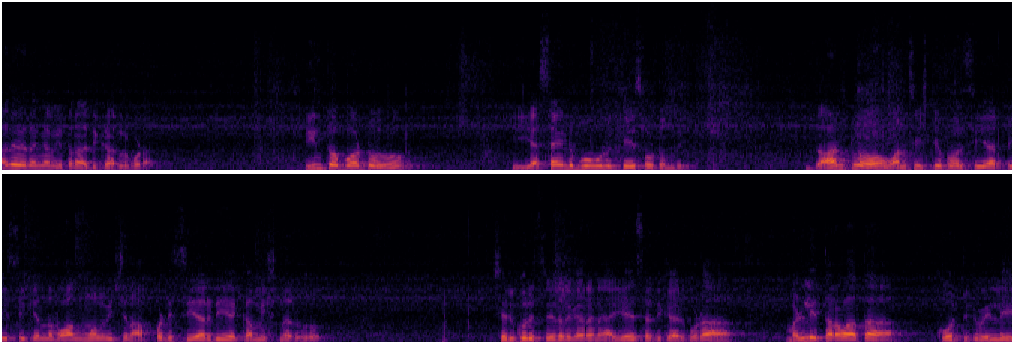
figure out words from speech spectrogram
అదేవిధంగా ఇతర అధికారులు కూడా. దీంతోపాటు ఈ అసైన్డ్ భూములు కేసు ఒకటి ఉంది. దాంట్లో వన్ సిక్స్టీ ఫోర్ సిఆర్పిసి కింద వాంగ్మూలం ఇచ్చిన అప్పటి సిఆర్డిఏ కమిషనరు చెరుకూరి శ్రీధర్ గారు అనే ఐఏఎస్ అధికారి కూడా మళ్ళీ తర్వాత కోర్టుకు వెళ్ళి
